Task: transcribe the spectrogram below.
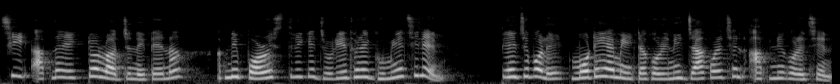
ছি, আপনার একটুও লজ্জা নেই, তাই না? আপনি পর স্ত্রীকে জড়িয়ে ধরে ঘুমিয়েছিলেন? তেজ বলে, মোটেই আমি এটা করিনি। যা করেছেন আপনি করেছেন।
